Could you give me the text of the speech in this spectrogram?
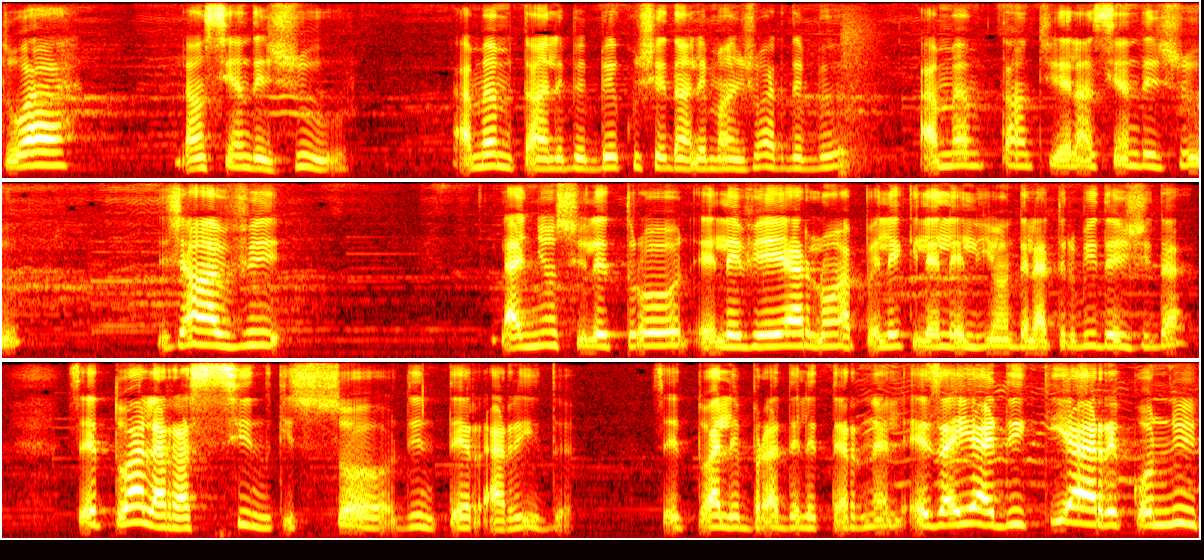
Toi, l'ancien des jours. En même temps, le bébé couché dans les mangeoires de bœufs. En même temps, tu es l'ancien des jours. Jean a vu l'agneau sur le trône et les vieillards l'ont appelé qu'il est le lion de la tribu de Judas. C'est toi la racine qui sort d'une terre aride. C'est toi le bras de l'Éternel. Esaïe a dit, qui a reconnu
